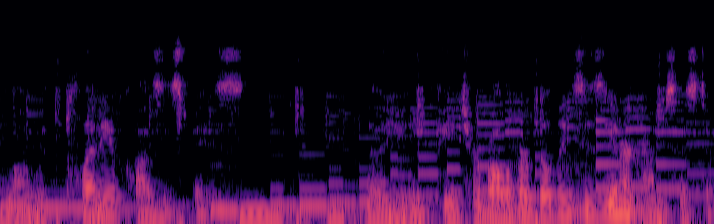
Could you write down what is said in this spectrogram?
along with plenty of closet space. Another unique feature of all of our buildings is the intercom system.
